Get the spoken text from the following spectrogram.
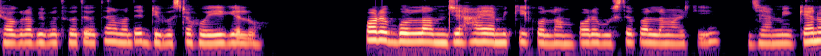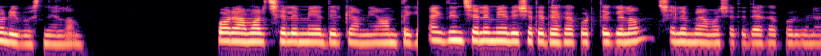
ঝগড়া বিপদ হতে হতে আমাদের ডিভোর্সটা হয়েই গেল। পরে বললাম যে হাই আমি কি করলাম? পরে বুঝতে পারলাম আর কি যে, আমি কেন ডিভোর্স নিলাম? পরে আমার ছেলে মেয়েদেরকে আমি আনতে গেলাম একদিন ছেলে মেয়েদের সাথে দেখা করতে গেলাম। ছেলে মেয়ে আমার সাথে দেখা করবে না।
